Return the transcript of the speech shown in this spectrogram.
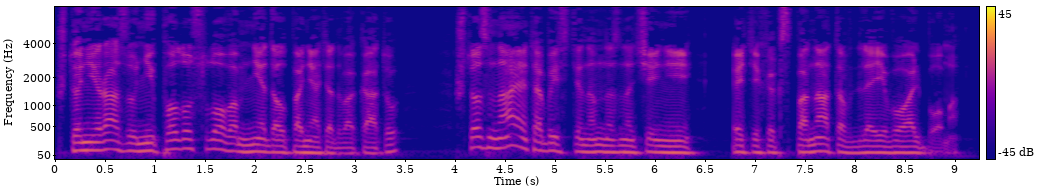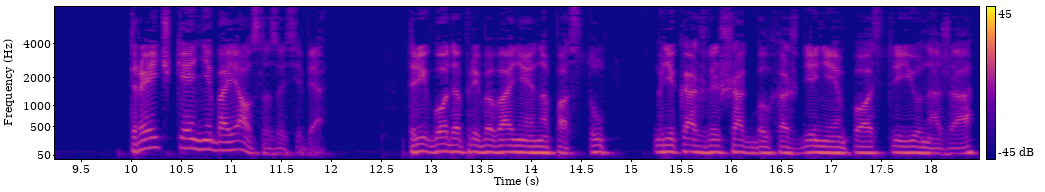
что ни разу ни полусловом не дал понять адвокату, что знает об истинном назначении этих экспонатов для его альбома. Трейчке не боялся за себя. Три года пребывания на посту, где каждый шаг был хождением по острию ножа,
